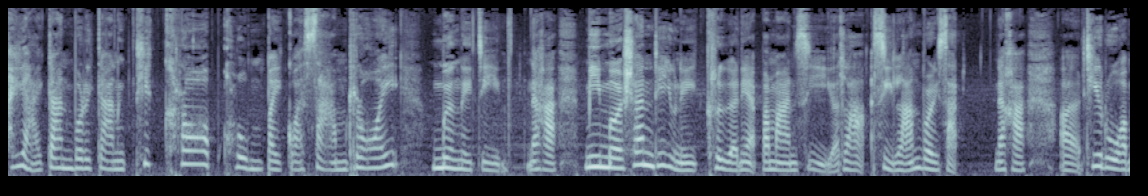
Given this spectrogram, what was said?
ขยายการบริการที่ครอบคลุมไปกว่า 300 เมืองในจีนนะคะมี merchant ที่อยู่ในเครือเนี่ยประมาณ4ละ4ล้านบริษัทนะคะที่รวม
